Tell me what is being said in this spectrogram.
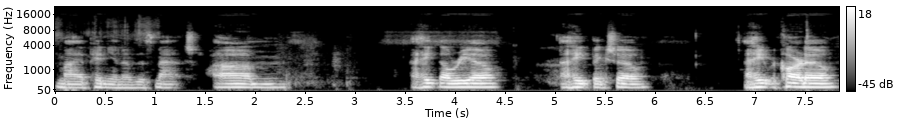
my opinion of this match. Um, I hate Del Rio. I hate Big Show. I hate Ricardo.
